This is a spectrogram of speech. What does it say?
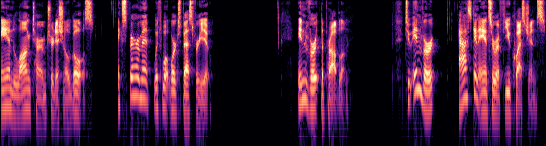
and long term traditional goals. Experiment with what works best for you. Invert the problem. To invert, ask and answer a few questions.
